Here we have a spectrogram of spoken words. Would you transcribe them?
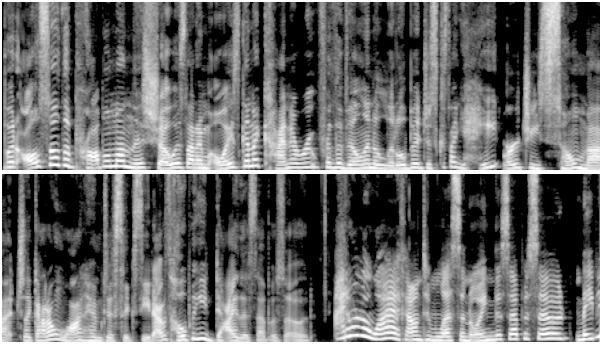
but also the problem on this show is that I'm always gonna kind of root for the villain a little bit just because I hate Archie so much. Like, I don't want him to succeed. I was hoping he'd die this episode. I don't know why I found him less annoying this episode. Maybe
